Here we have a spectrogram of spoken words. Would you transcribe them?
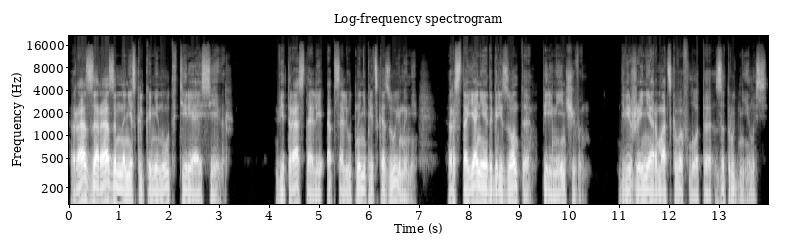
раз за разом на несколько минут теряя север. Ветра стали абсолютно непредсказуемыми — Расстояние до горизонта переменчивым. Движение армадского флота затруднилось.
